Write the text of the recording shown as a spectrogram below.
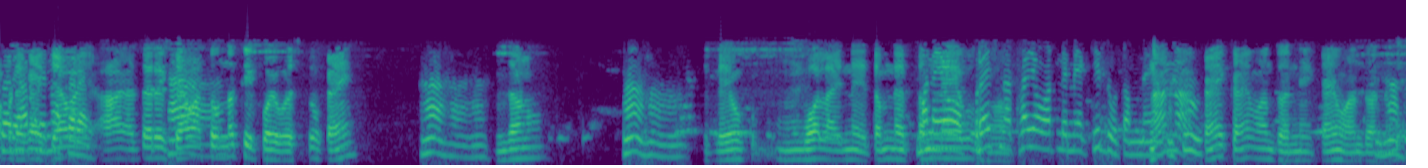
કરે આપણે ન કરાય. આ અત્યારે હા. કહેવાતું નથી કોઈ વસ્તુ કઈ. હા હા હા. હા હા હા. એટલે એવું બોલાય નહીં. તમને મને તમને પ્રશ્ન થયો એટલે મેં કીધું તમને. ના ના કઈ કઈ વાંધો નહીં કઈ વાંધો હા. નહીં.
